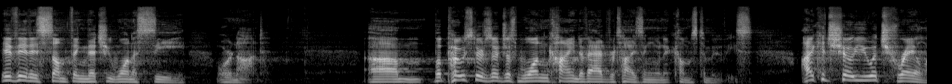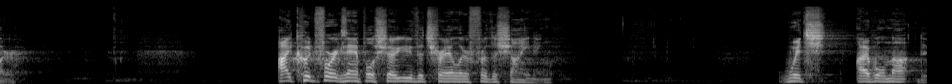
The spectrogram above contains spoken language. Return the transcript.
if it is something that you want to see or not. Um, but posters are just one kind of advertising when it comes to movies. I could show you a trailer. I could, for example, show you the trailer for The Shining, which I will not do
